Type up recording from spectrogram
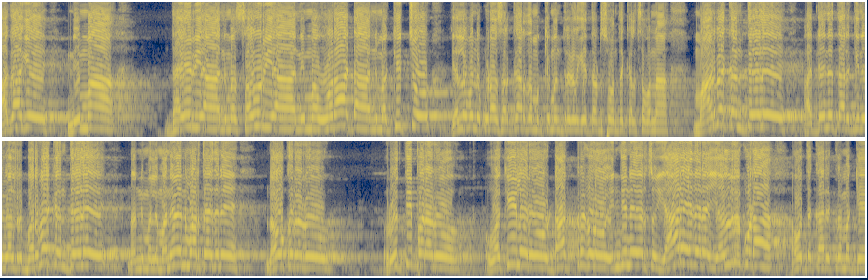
ಹಾಗಾಗಿ ನಿಮ್ಮ ಧೈರ್ಯ, ನಿಮ್ಮ ಶೌರ್ಯ ನಿಮ್ಮ ಹೋರಾಟ, ನಿಮ್ಮ ಕಿಚ್ಚು ಎಲ್ಲವನ್ನು ಕೂಡ ಸರ್ಕಾರದ ಮುಖ್ಯಮಂತ್ರಿಗಳಿಗೆ ತಡಿಸುವಂಥ ಕೆಲಸವನ್ನ ಮಾಡ್ಬೇಕಂತೇಳಿ ಹದಿನೈದನೇ ತಾರೀಕಿಗೆ ನೀವೆಲ್ಲರೂ ಬರ್ಬೇಕಂತೇಳಿ ನಾನು ನಿಮ್ಮಲ್ಲಿ ಮನವಿಯನ್ನು ಮಾಡ್ತಾ ಇದ್ದೇನೆ. ನೌಕರರು, ವೃತ್ತಿಪರರು, ವಕೀಲರು, ಡಾಕ್ಟರ್ಗಳು, ಇಂಜಿನಿಯರ್ಸು ಯಾರೇ ಇದ್ದಾರೆ ಎಲ್ಲರೂ ಕೂಡ ಅವತ್ತು ಕಾರ್ಯಕ್ರಮಕ್ಕೆ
